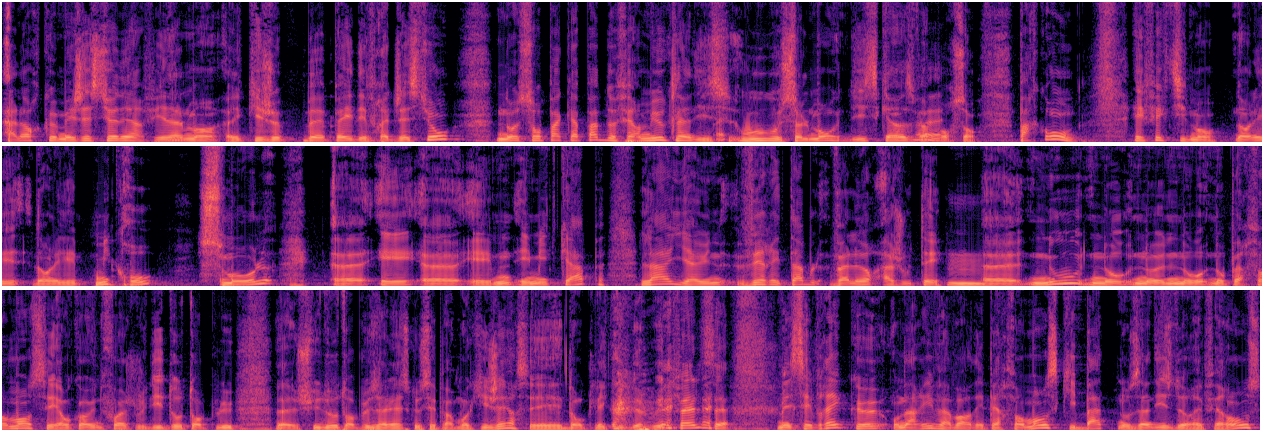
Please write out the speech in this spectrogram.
alors que mes gestionnaires finalement, avec qui je paye des frais de gestion, ne sont pas capables de faire mieux que l'indice, ou seulement 10, 15, 20%. Par contre, effectivement, dans les, dans les micros, small euh, et, euh, et, et, mid cap, là, il y a une véritable valeur ajoutée. Hmm. Euh, nous, nos, nos, nos, performances, et encore une fois, je le dis d'autant plus, je suis d'autant plus à l'aise que c'est pas moi qui gère, c'est donc l'équipe de Louis Fels. mais c'est vrai qu'on arrive à avoir des performances qui battent nos indices de référence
